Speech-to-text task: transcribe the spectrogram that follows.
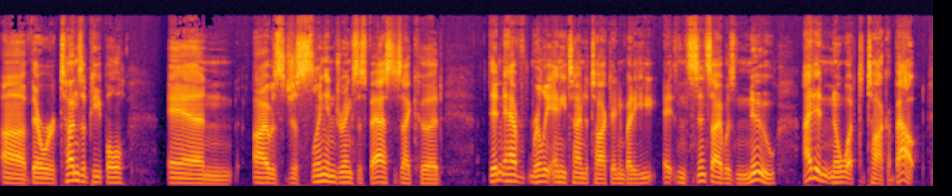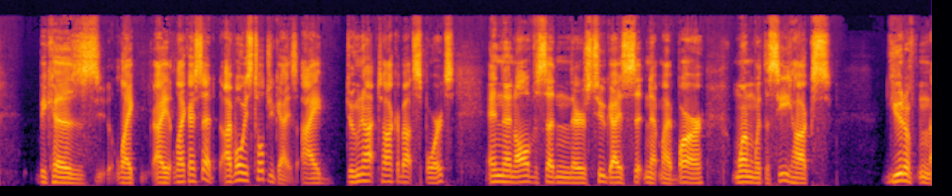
uh, there were tons of people and I was just slinging drinks as fast as I could. Didn't have really any time to talk to anybody. And since I was new, I didn't know what to talk about because like I like I said, I've always told you guys I do not talk about sports. And then all of a sudden, there's two guys sitting at my bar, one with the Seahawks uniform,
